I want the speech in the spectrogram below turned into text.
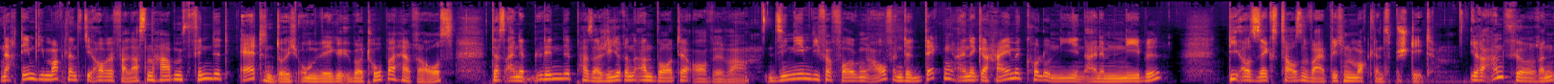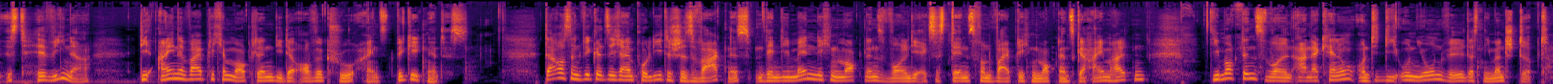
Nachdem die Mocklands die Orville verlassen haben, findet Ed durch Umwege über Topa heraus, dass eine blinde Passagierin an Bord der Orville war. Sie nehmen die Verfolgung auf und entdecken eine geheime Kolonie in einem Nebel, die aus 6000 weiblichen Mocklands besteht. Ihre Anführerin ist Hevina, die eine weibliche Mocklin, die der Orville Crew einst begegnet ist. Daraus entwickelt sich ein politisches Wagnis, denn die männlichen Mocklins wollen die Existenz von weiblichen Mocklins geheim halten, die Moglins wollen Anerkennung und die Union will, dass niemand stirbt.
